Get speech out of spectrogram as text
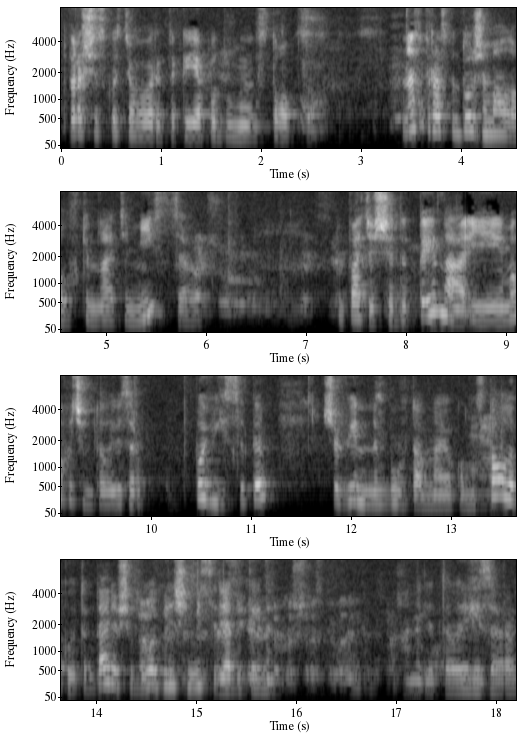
Тепер щось Костя говорить, таке я подумаю, стоп то. У нас просто дуже мало в кімнаті місця. Що, Бачиш, ще дитина, і ми хочемо телевізор повісити, щоб він не був там на якомусь столику і так далі, щоб було більше місця для дитини, а не для телевізора.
